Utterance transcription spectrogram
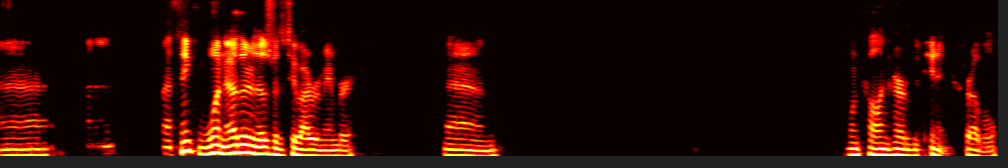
Uh, I think one other. Those were the two I remember. Um, one calling her Lieutenant Trouble.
